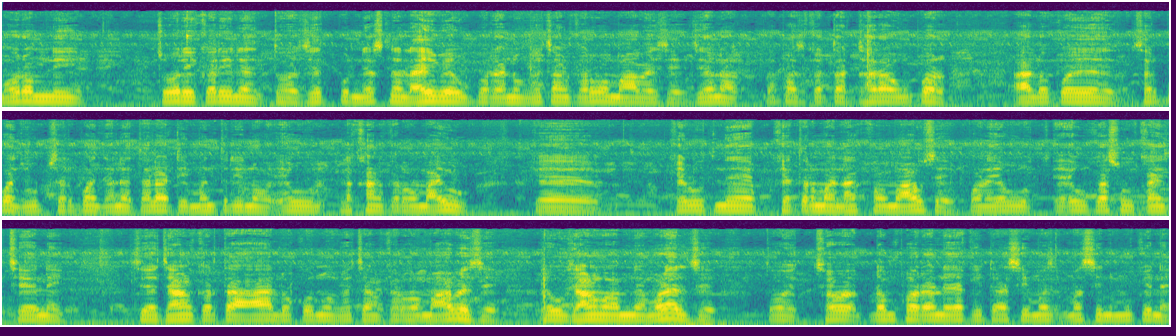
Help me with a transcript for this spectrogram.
મોરમની ચોરી કરીને તો જેતપુર નેશનલ હાઈવે ઉપર એનું વેચાણ કરવામાં આવે છે. જેના તપાસ કરતા ઠરાવ ઉપર આ લોકોએ સરપંચ, ઉપસરપંચ અને તલાટી મંત્રીનો એવું લખાણ કરવામાં આવ્યું કે ખેડૂતને ખેતરમાં નાખવામાં આવશે, પણ એવું એવું કશું કાંઈ છે નહીં. જે જાણ કરતાં આ લોકોનું વેચાણ કરવામાં આવે છે, એવું જાણવા અમને મળેલ છે, તો છ ડમ્ફર અને એક ઇટાસી મશીન મૂકીને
